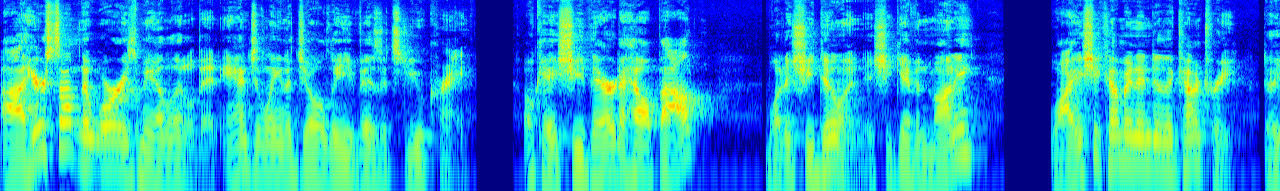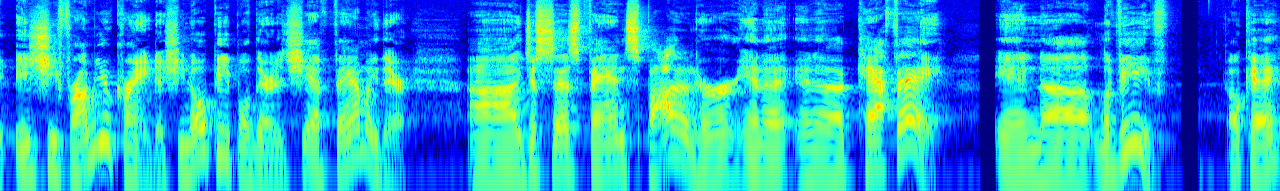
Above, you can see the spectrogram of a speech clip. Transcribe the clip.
Uh, here's something that worries me a little bit Angelina Jolie visits Ukraine. Okay, is she there to help out? What is she doing? Is she giving money? Why is she coming into the country? Is she from Ukraine? Does she know people there? Does she have family there? Uh, it just says fans spotted her in a in a cafe in uh, Lviv. Okay,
